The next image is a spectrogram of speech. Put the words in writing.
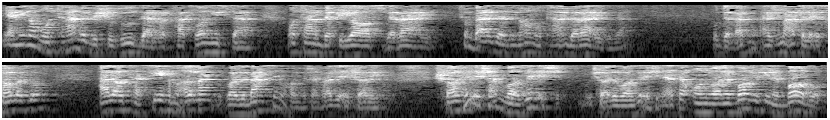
یعنی اینا متهم به شدود در فتوا نیستن. متهم به قیاس به رأی. چون بعضی از اینها متهم به رأی بودن. خود دقت اجمع اصل رو علا تصحیح ما. حالا من وارد بحثی می‌خوام بشم فقط اشاره. شاهدش هم واضحش شاهد واضحش اینه. اصلا عنوان بابش اینه. باب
